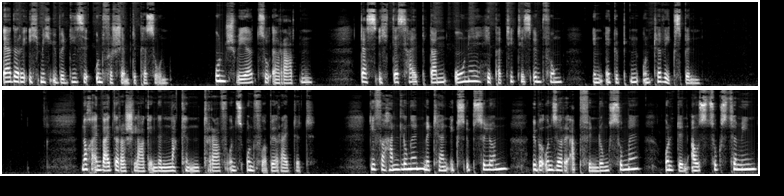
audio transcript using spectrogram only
ärgere ich mich über diese unverschämte Person unschwer zu erraten, dass ich deshalb dann ohne Hepatitisimpfung in Ägypten unterwegs bin. Noch ein weiterer Schlag in den Nacken traf uns unvorbereitet. Die Verhandlungen mit Herrn XY über unsere Abfindungssumme und den Auszugstermin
